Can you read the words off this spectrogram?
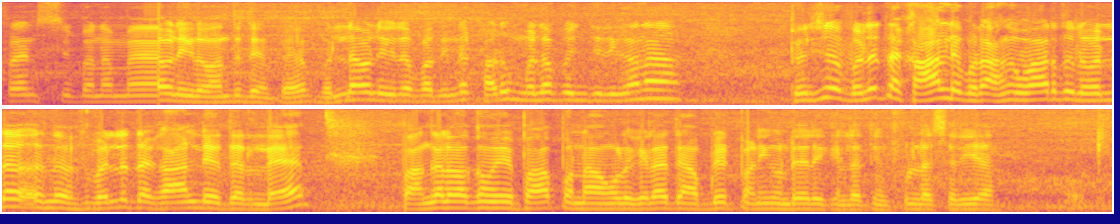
ஃப்ரெண்ட்ஸ் இப்போ நம்ம வெள்ளாவளியில் வந்துட்டேன். இப்போ வெள்ளாவளியில் பார்த்தீங்கன்னா கடும் வெள்ளை பெஞ்சிருக்கு. ஆனால் பெருசாக வெள்ளத்தை காணலே. போகிறேன் அங்கே வாரத்தில் வெள்ள அந்த வெள்ளத்தை காணலே தெரில இப்போ அங்கே பக்கம் போய் பார்ப்போம். நான் உங்களுக்கு எல்லாத்தையும் அப்டேட் பண்ணி கொண்டே இருக்கேன். எல்லாத்தையும் ஃபுல்லாக சரியா? ஓகே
